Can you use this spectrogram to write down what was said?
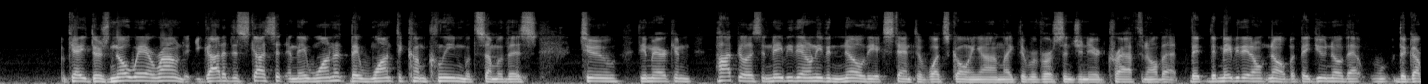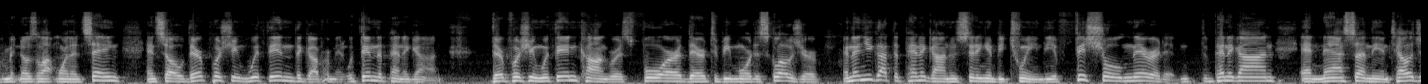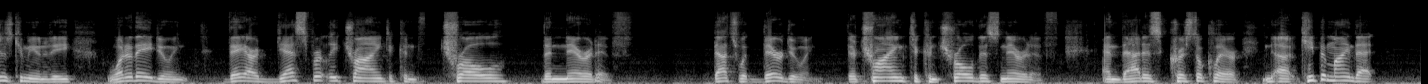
Okay, there's no way around it. You got to discuss it, and they want it. They want to come clean with some of this to the American populace, and maybe they don't even know the extent of what's going on, like the reverse engineered craft and all that. They, they- maybe they don't know, but they do know that w- the government knows a lot more than saying, and so they're pushing within the government, within the Pentagon. They're pushing within Congress for there to be more disclosure. And then you got the Pentagon who's sitting in between, the official narrative. The Pentagon and NASA and the intelligence community, what are they doing? They are desperately trying to control the narrative. That's what they're doing. They're trying to control this narrative. And that is crystal clear. Uh, keep in mind that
